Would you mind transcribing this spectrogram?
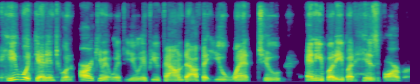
he would get into an argument with you if you found out that you went to anybody but his barber.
